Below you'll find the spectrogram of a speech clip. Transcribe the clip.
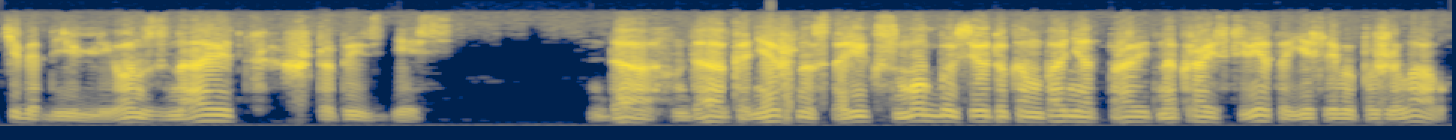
тебя, Билли, он знает, что ты здесь». Да, да, конечно, старик смог бы всю эту компанию отправить на край света, если бы пожелал.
